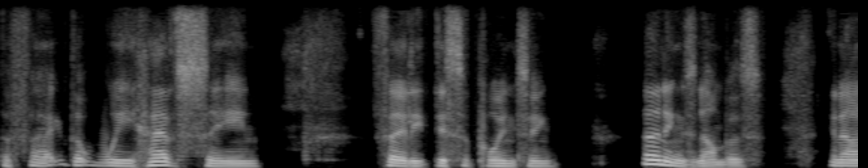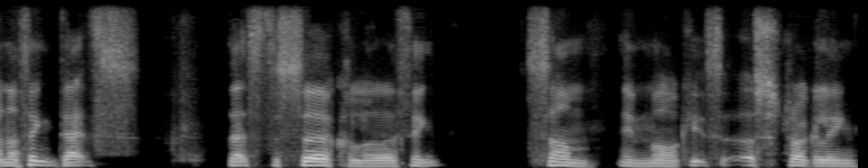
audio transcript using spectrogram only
the fact that we have seen fairly disappointing earnings numbers. You know, and I think that's that's the circle that I think some in markets are struggling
